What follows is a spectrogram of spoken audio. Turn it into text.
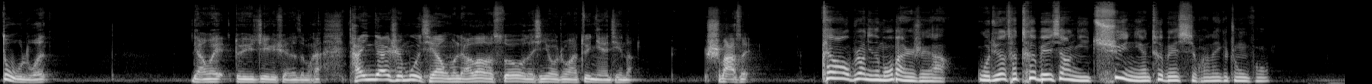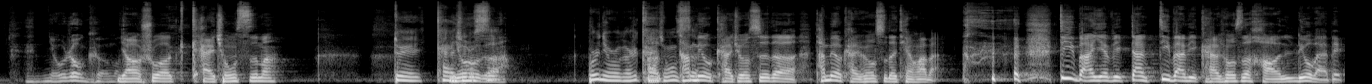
杜伦。两位对于这个选择怎么看？他应该是目前我们聊到的所有的新秀中啊最年轻的，十八岁。开完我不知道你的模板是谁啊？我觉得他特别像你去年特别喜欢的一个中锋，牛肉哥吗你，要说凯琼斯吗？对，凯牛肉琼斯哥，不是牛肉哥，是凯琼斯。啊他没有凯琼斯的，他没有凯琼斯的天花板，地板也比但地板比凯琼斯好六百倍。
